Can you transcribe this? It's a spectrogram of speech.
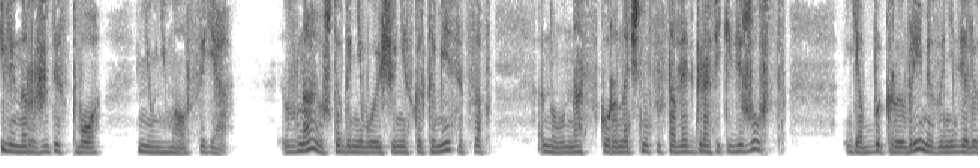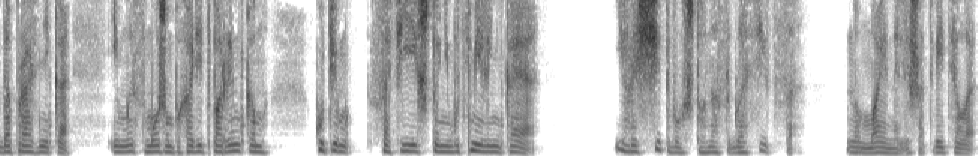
Или на Рождество, не унимался я. Знаю, что до него еще несколько месяцев, но у нас скоро начнут составлять графики дежурств. Я выкрою время за неделю до праздника, и мы сможем походить по рынкам, купим Софии что-нибудь миленькое. Я рассчитывал, что она согласится, но Майна лишь ответила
